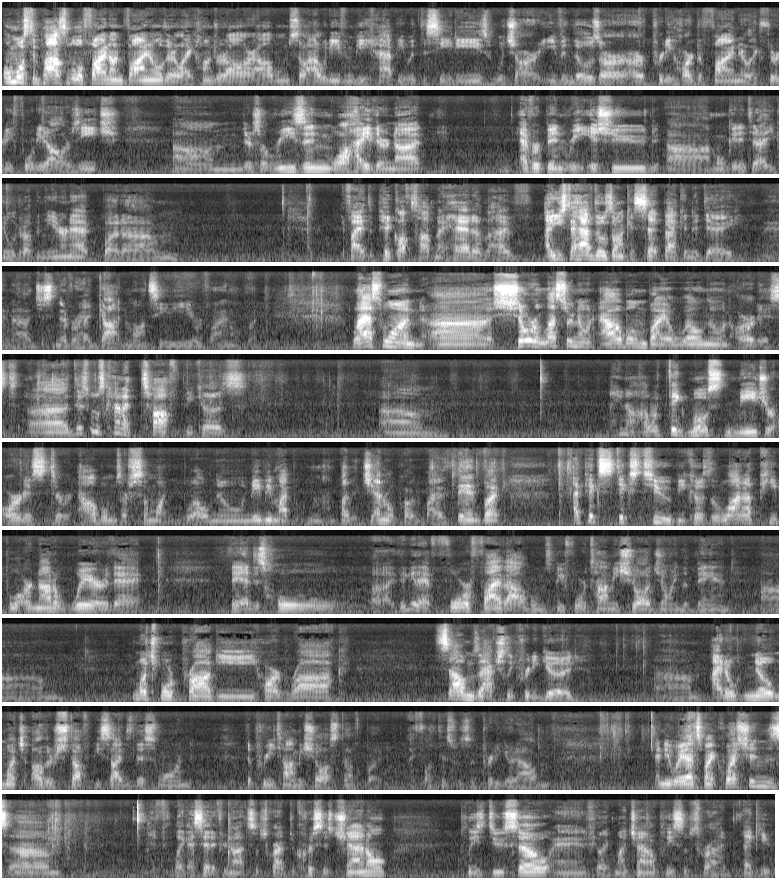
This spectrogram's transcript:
Almost impossible to find on vinyl. They're like hundred dollar albums, so I would even be happy with the CDs, which are even those are, are pretty hard to find. They're like 30 40 dollars each. Um, there's a reason why they're not ever been reissued. Uh, I won't get into that. You can look it up in the internet. But um, if I had to pick off the top of my head, I've I used to have those on cassette back in the day, and uh, just never had gotten them on CD or vinyl. But Last one, uh, show or lesser known album by a well known artist. Uh, this was kind of tough because, um, you know, I would think most major artists, their albums are somewhat well known, maybe my, by the general part by the fan, but I picked Styx 2 because a lot of people are not aware that they had this whole, uh, I think it had four or five albums before Tommy Shaw joined the band. Um, much more proggy, hard rock. This album's actually pretty good. Um, I don't know much other stuff besides this one, the pre-Tommy Shaw stuff, but thought this was a pretty good album. Anyway, that's my questions. Um, if, like I said, if you're not subscribed to Chris's channel, please do so. And if you like my channel, please subscribe. Thank you.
